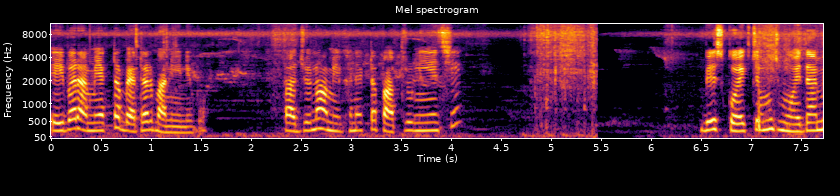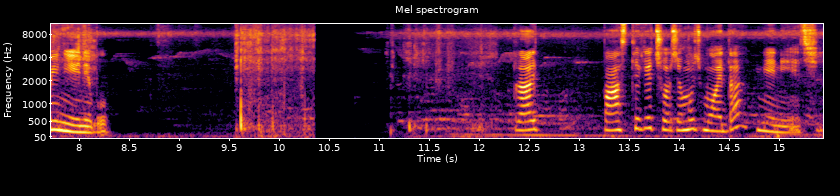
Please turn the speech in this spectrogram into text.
এইবার আমি একটা ব্যাটার বানিয়ে নেব। তার জন্য আমি এখানে একটা পাত্র নিয়েছি। বেশ কয়েক চামচ ময়দা আমি নিয়ে নেব। প্রায় পাঁচ থেকে ছ চামচ ময়দা নিয়ে নিয়েছি।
